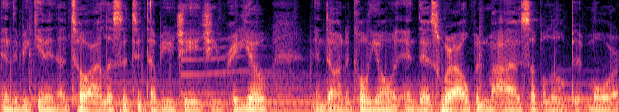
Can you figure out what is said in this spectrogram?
in the beginning until I listened to WGAG Radio and Dawn Napoleon, and that's where I opened my eyes up a little bit more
